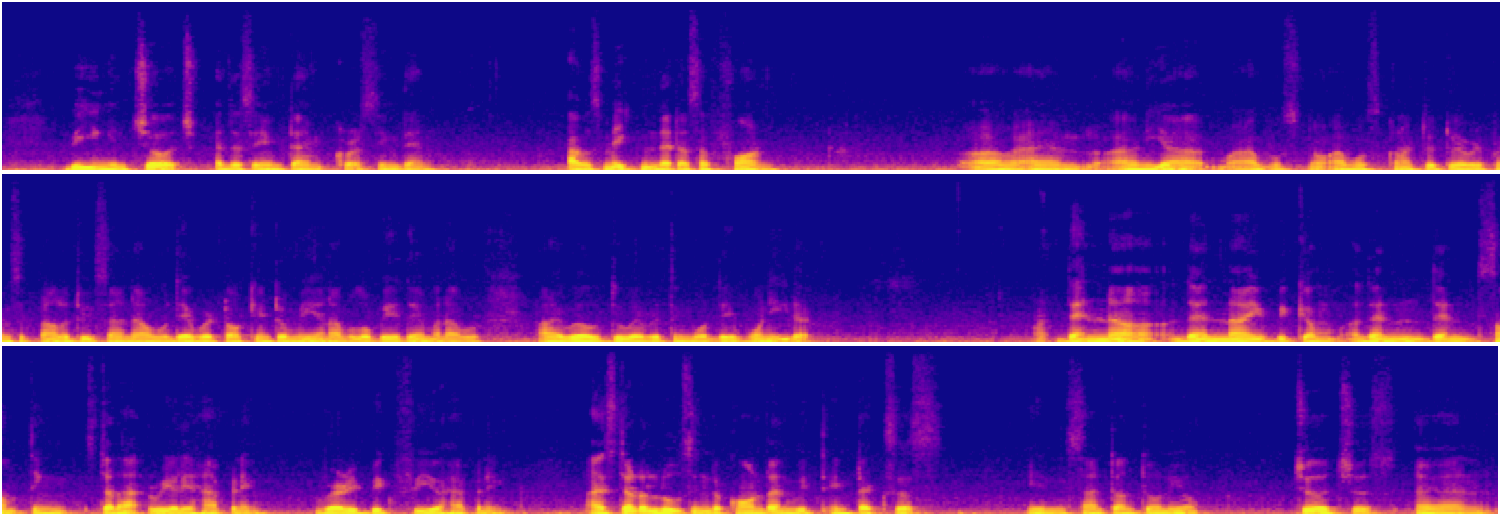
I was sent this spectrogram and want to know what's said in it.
being in church at the same time crossing them. I was making that as a fun. Uh, and and yeah, I was no, I was connected to every principalities, and they were talking to me, and I will obey them, and I will I will do everything what they needed then uh, then i become then then something started really happening very big fear happening i started losing the contact with in texas in san antonio churches and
